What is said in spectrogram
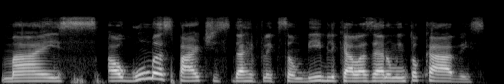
mas algumas partes da reflexão bíblica elas eram intocáveis.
